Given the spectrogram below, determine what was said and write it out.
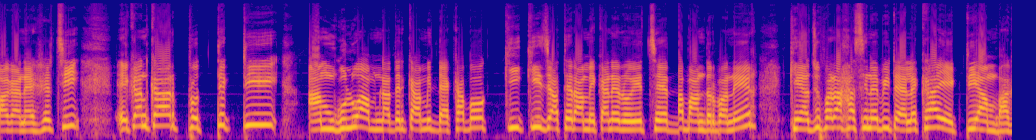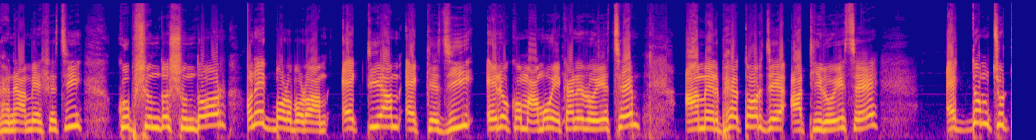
বাগানে এসেছি। এখানকার প্রত্যেকটি আমগুলো আপনাদেরকে আমি দেখাবো কি কি জাতের আম এখানে রয়েছে। বান্দরবানের কেয়াজুপাড়া হাসিনাবিটা এলাকায় একটি আম বাগানে আমি এসেছি। খুব সুন্দর সুন্দর, অনেক বড় বড় আম। একটি আম এক কেজি, এরকম আমও এখানে রয়েছে। আমের ভেতর যে আঠি রয়েছে একদম ছোট,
